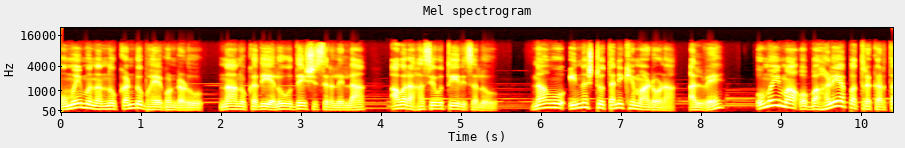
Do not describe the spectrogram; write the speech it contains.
ಉಮೈಮನನ್ನು ಕಂಡು ಭಯಗೊಂಡಳು. ನಾನು ಕದಿಯಲು ಉದ್ದೇಶಿಸಿರಲಿಲ್ಲ. ಅವರ ಹಸಿವು ತೀರಿಸಲು ನಾವು ಇನ್ನಷ್ಟು ತನಿಖೆ ಮಾಡೋಣ, ಅಲ್ವೇ? ಉಮೈಮಾ ಒಬ್ಬ ಹಳೆಯ ಪತ್ರಕರ್ತ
